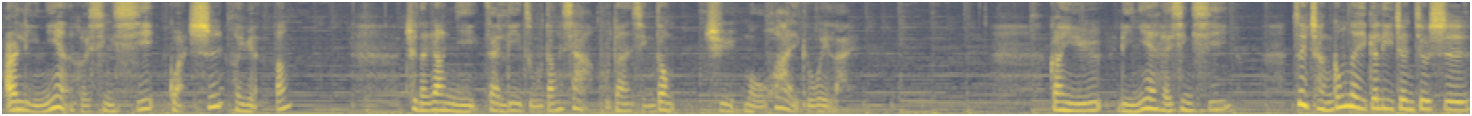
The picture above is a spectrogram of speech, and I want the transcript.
而理念和信息管诗和远方，却能让你在立足当下，不断行动，去谋划一个未来。关于理念和信息，最成功的一个例证就是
